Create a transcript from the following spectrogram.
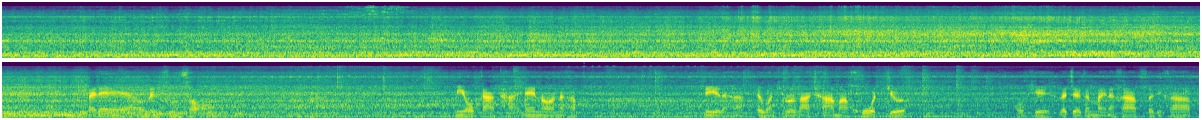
ไปแล้วหนึ่งศูนย์สอง มีโอกาสถ่ายแน่นอนนะครับ นี่แหละฮะในวันที่รถล่าช้ามาโคตรเยอะ โอเค แล้วเจอกันใหม่นะครับ สวัสดีครับ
